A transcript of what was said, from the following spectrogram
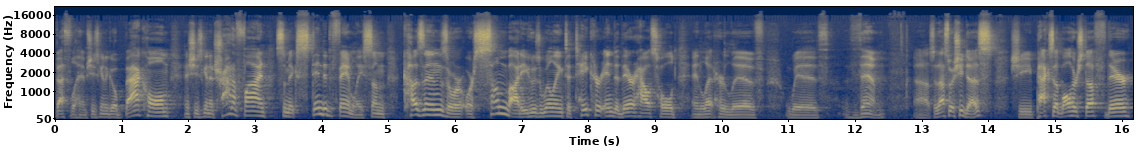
Bethlehem. She's going to go back home and she's going to try to find some extended family, some cousins or, or somebody who's willing to take her into their household and let her live with them. Uh, so that's what she does. She packs up all her stuff there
